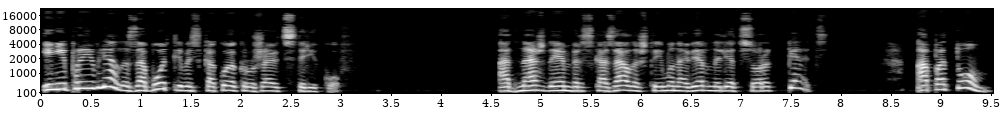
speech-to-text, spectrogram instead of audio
и не проявляла заботливость, какой окружают стариков. Однажды Эмбер сказала, что ему, наверное, лет сорок пять. А потом,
